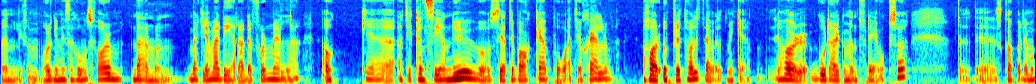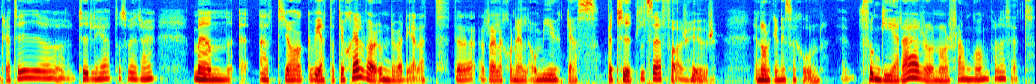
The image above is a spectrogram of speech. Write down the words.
en liksom organisationsform där man verkligen värderar det formella och Eh, att jag kan se nu och se tillbaka på att jag själv har upprätthållit det väldigt mycket. Jag har goda argument för det också. Det skapar demokrati och tydlighet och så vidare. Men att jag vet att jag själv har undervärderat det relationella och mjukas betydelse för hur en organisation fungerar och når framgång på något sätt.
